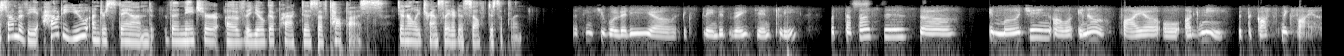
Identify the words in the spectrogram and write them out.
Shambhavi, how do you understand the nature of the yoga practice of tapas? generally translated as self-discipline. I think you've already uh, explained it very gently, but tapas is uh, emerging our inner fire or agni with the cosmic fire.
